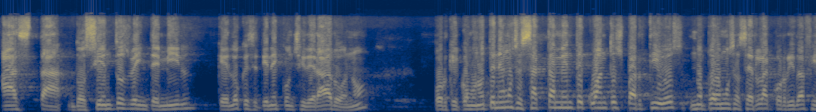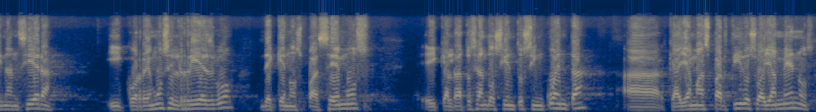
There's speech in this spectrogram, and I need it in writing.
hasta 220 mil, que es lo que se tiene considerado, ¿no? Porque como no tenemos exactamente cuántos partidos, no podemos hacer la corrida financiera y corremos el riesgo de que nos pasemos y que al rato sean 250, a que haya más partidos o haya menos.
